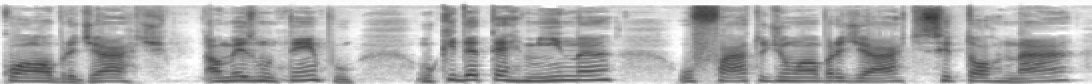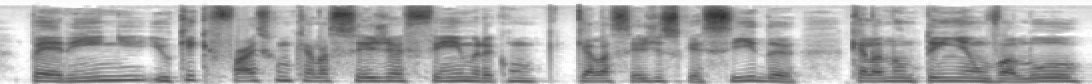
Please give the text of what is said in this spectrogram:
com a obra de arte. Ao mesmo tempo, o que determina o fato de uma obra de arte se tornar perene e o que, que faz com que ela seja efêmera, com que ela seja esquecida, que ela não tenha um valor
